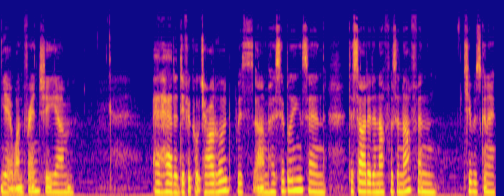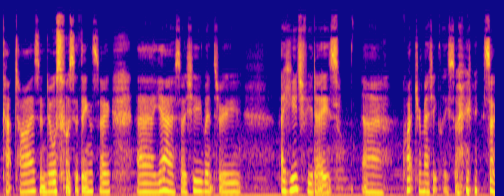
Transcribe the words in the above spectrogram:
yeah, one friend she um, had had a difficult childhood with um, her siblings and decided enough was enough and she was going to cut ties and all sorts of things. So, uh, yeah, so she went through a huge few days, uh, quite dramatically. So, so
